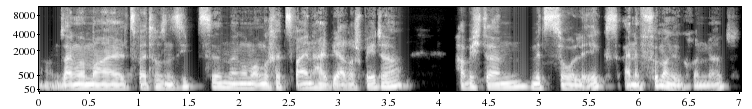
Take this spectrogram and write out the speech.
ähm, sagen wir mal 2017, sagen wir mal ungefähr zweieinhalb Jahre später, habe ich dann mit SoulX eine Firma gegründet,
